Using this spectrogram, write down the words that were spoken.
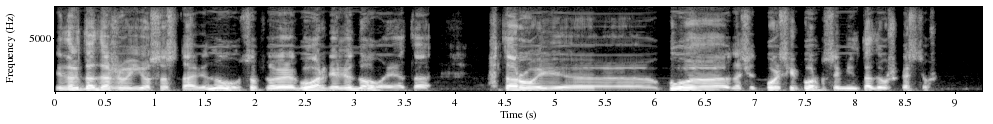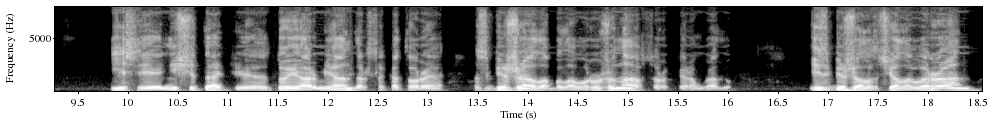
Иногда даже в ее составе. Ну, собственно говоря, гвардия Людова – это второй э, значит, польский корпус имени Тадеуша Костюшка. Если не считать э, той армии Андерса, которая сбежала, была вооружена в 1941 году. И сбежала сначала в Иран,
